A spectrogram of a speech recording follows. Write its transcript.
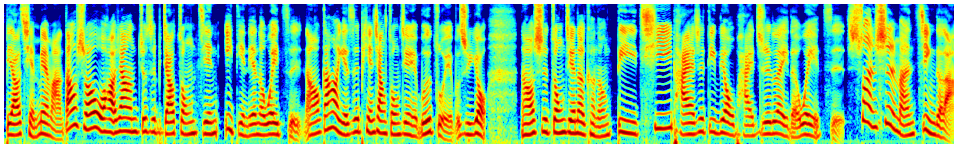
比较前面嘛。当时候我好像就是比较中间一点点的位置，然后刚好也是偏向中间，也不是左也不是右。然后是中间的，可能第七排还是第六排之类的位置，算是蛮近的啦。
